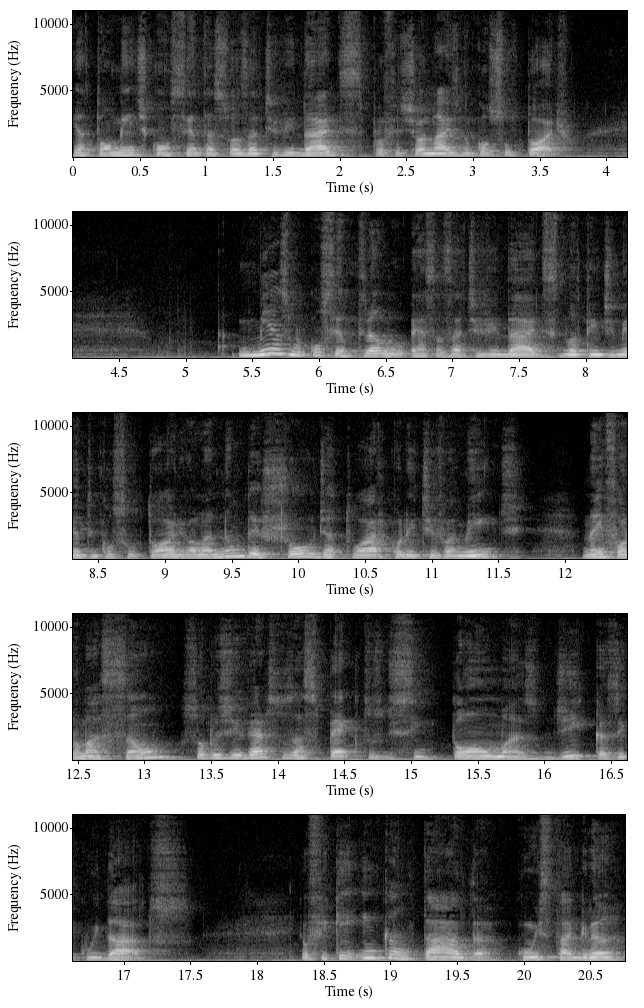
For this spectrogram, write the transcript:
e atualmente concentra suas atividades profissionais no consultório. Mesmo concentrando essas atividades no atendimento em consultório, ela não deixou de atuar coletivamente na informação sobre os diversos aspectos de sintomas, dicas e cuidados. Eu fiquei encantada com o Instagram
